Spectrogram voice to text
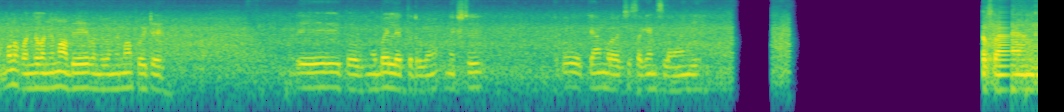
நம்மளும் கொஞ்சம் கொஞ்சமாக அப்படியே கொஞ்சம் கொஞ்சமாக போயிட்டு அப்படியே இப்போ மொபைலில் எடுத்துகிட்டு இருக்கோம். நெக்ஸ்ட்டு இப்போ ஒரு கேமரா வச்சு செகண்ட்ஸில் வாங்கி. Friend.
